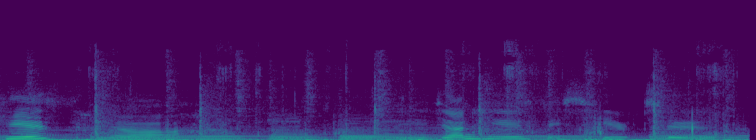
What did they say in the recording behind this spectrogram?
Heath. Uh, John Heath is here too.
